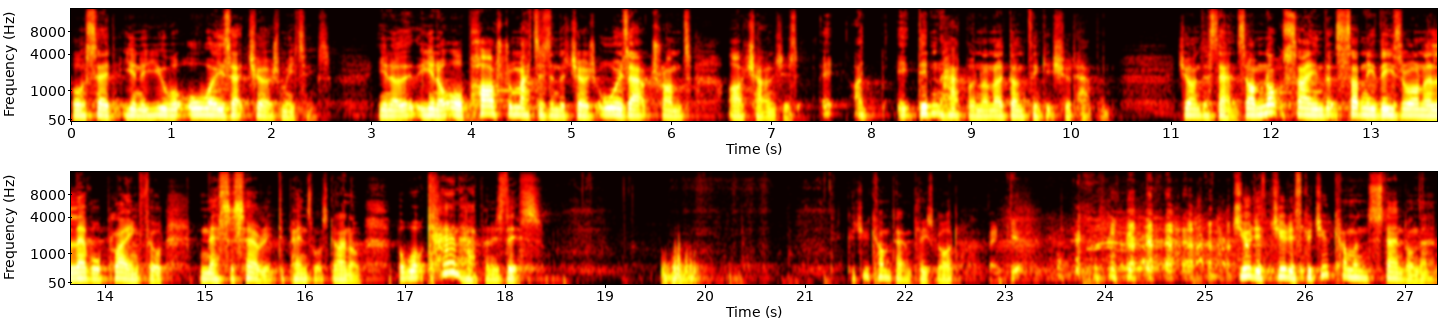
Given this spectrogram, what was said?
or said, you know, you were always at church meetings. You know, you know, or pastoral matters in the church always out trumped our challenges. It, I, it didn't happen, and I don't think it should happen. Do you understand? So I'm not saying that suddenly these are on a level playing field necessarily. It depends what's going on. But what can happen is this could you come down, please, God? Thank you. Judith, Judith, could you come and stand on that?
